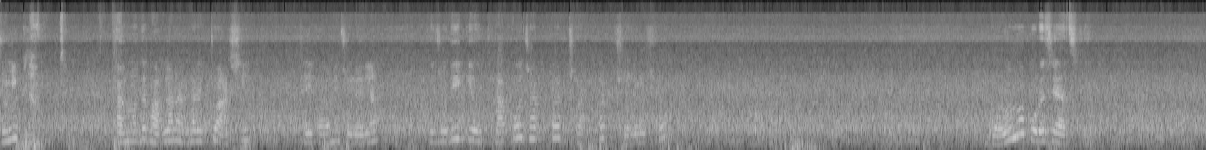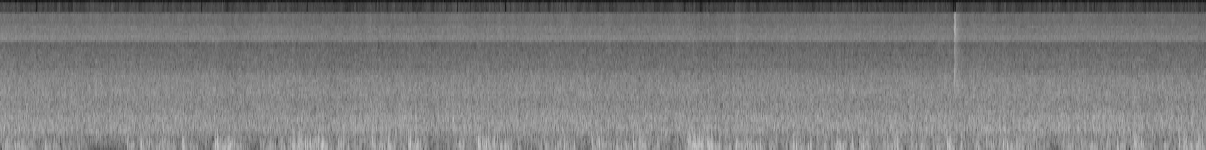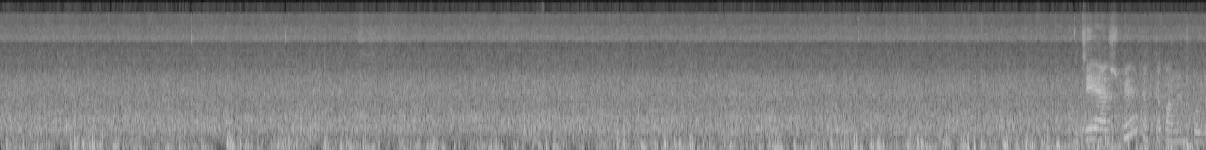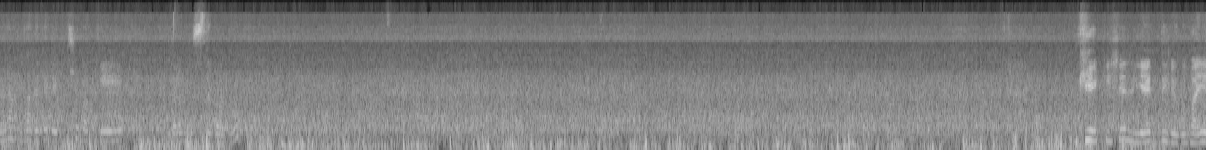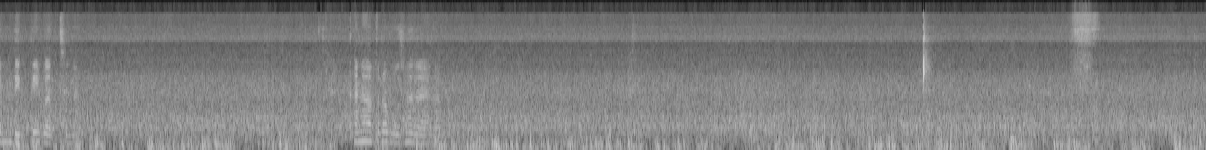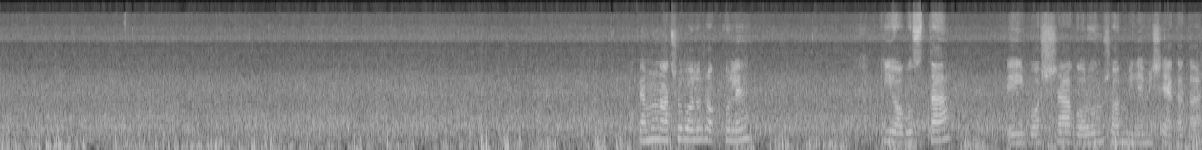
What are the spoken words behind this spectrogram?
ভীষণই ক্লান্ত তার মধ্যে ভাবলাম একবার একটু আসি সেই কারণে চলে এলাম তো যদি কেউ থাকো ঝটপট ঝটপট চলে এসো গরমও পড়েছে আজকে কে কিসে রিয়াক্ট দিল গো ভাই আমি দেখতেই পাচ্ছি না এখানে অতটা বোঝা যায় না কেমন আছো বলো সকলে কি অবস্থা এই বর্ষা গরম সব মিলেমিশে একাকার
